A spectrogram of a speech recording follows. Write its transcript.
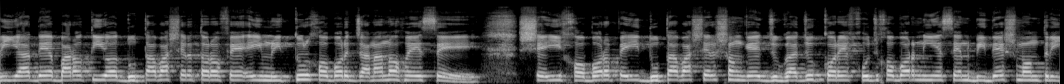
রিয়াদে ভারতীয় দূতাবাসের তরফে এই মৃত্যুর খবর জানানো হয়েছে। সেই খবর পেয়ে দূতাবাসের সঙ্গে যোগাযোগ করে খোঁজখবর নিয়েছেন বিদেশমন্ত্রী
